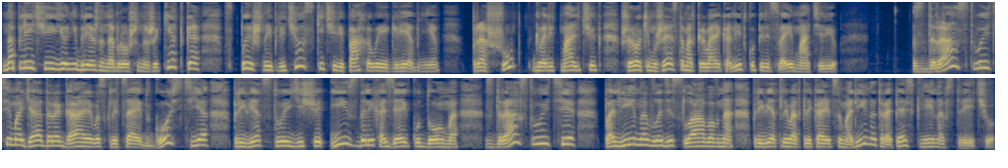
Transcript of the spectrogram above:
На плечи ее небрежно наброшена жакетка, в пышной прическе черепаховые гребни. «Прошу», — говорит мальчик, широким жестом открывая калитку перед своей матерью. «Здравствуйте, моя дорогая!» — восклицает гостья, приветствуя еще издали хозяйку дома. «Здравствуйте, Полина Владиславовна!» — приветливо откликается Марина, торопясь к ней навстречу.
